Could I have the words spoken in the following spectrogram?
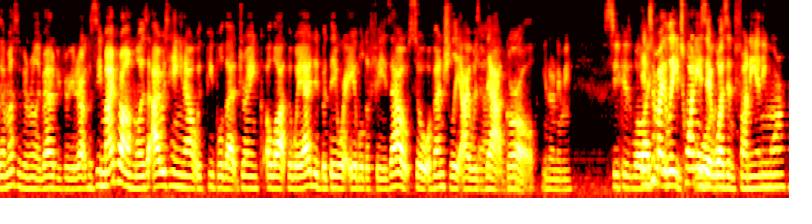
That must have been really bad if you figured it out. Because see, my problem was I was hanging out with people that drank a lot the way I did, but they were able to phase out. So eventually, I was Yeah, that girl. You know what I mean? see because well Into my late twenties, it wasn't funny anymore.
